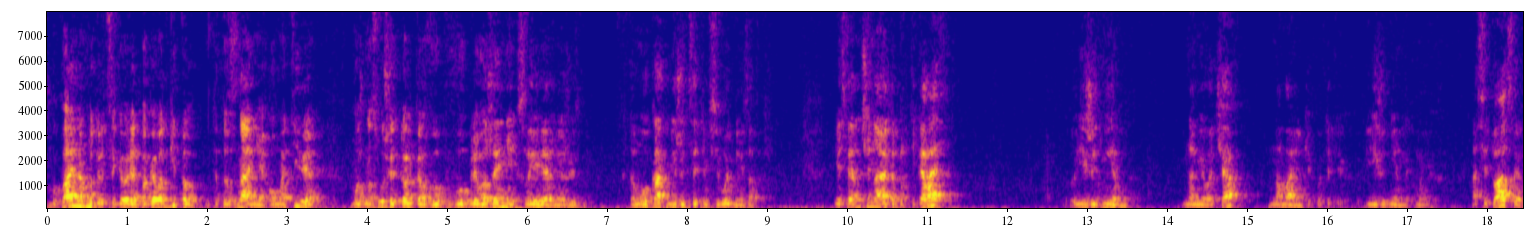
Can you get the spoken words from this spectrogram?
буквально мудрецы говорят, Бхагавад-гиту, вот это знание о мотиве можно слушать только в в приложении к своей реальной жизни, к тому, как мне жить с этим сегодня и завтра. Если я начинаю это практиковать ежедневно на мелочах, на маленьких вот этих ежедневных моих а ситуациях,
